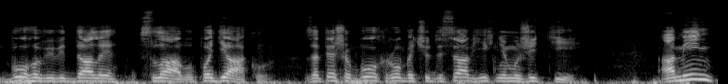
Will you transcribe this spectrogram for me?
Богові віддали славу, подяку за те, що Бог робить чудеса в їхньому житті. Амінь.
